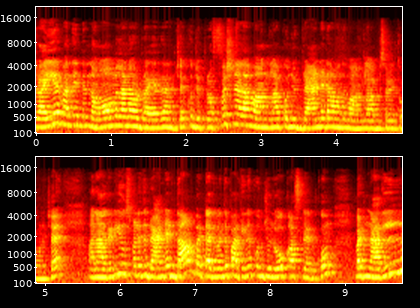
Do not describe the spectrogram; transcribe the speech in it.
ட்ரையர் வந்து இந்த நார்மலான ஒரு ட்ரையர் தான் இருந்துச்சு. கொஞ்சம் ப்ரொஃபஷனலாக வாங்கலாம் கொஞ்சம் பிராண்டடாக வந்து வாங்கலாம் அப்படின்னு சொல்லி தோணுச்சு. நான் ஆல்ரெடி யூஸ் பண்ணது பிராண்டட் தான் பட் அது வந்து பார்த்தீங்கன்னா கொஞ்சம் லோ காஸ்ட்ல இருக்கும். பட் நல்ல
